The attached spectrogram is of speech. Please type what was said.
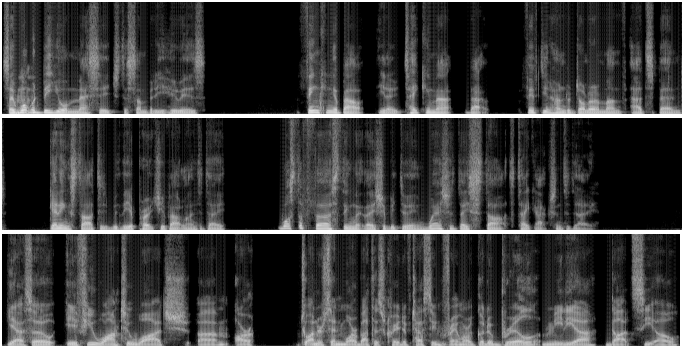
So, mm-hmm. what would be your message to somebody who is thinking about, you know, taking that that fifteen hundred dollar a month ad spend, getting started with the approach you've outlined today, what's the first thing that they should be doing? Where should they start to take action today? Yeah. So if you want to watch um, our to understand more about this creative testing framework, go to brillmedia.co,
